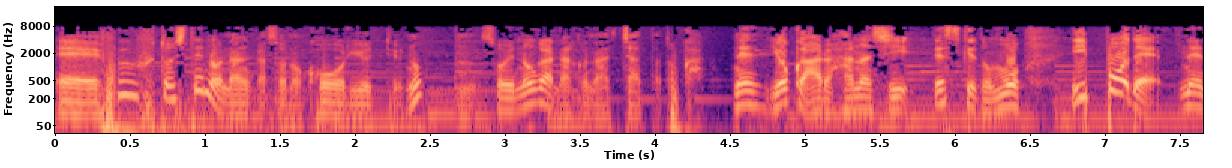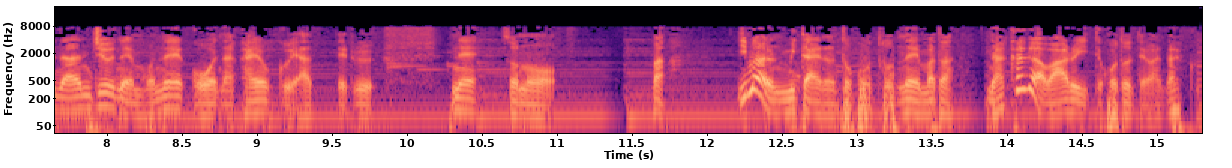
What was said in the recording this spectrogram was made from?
えー、夫婦としてのなんかその交流っていうの、うん、そういうのがなくなっちゃったとか、ね、よくある話ですけども、一方で、ね、何十年もね、こう仲良くやってる、ね、その、まあ、今みたいなところとね、また仲が悪いってことではなく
